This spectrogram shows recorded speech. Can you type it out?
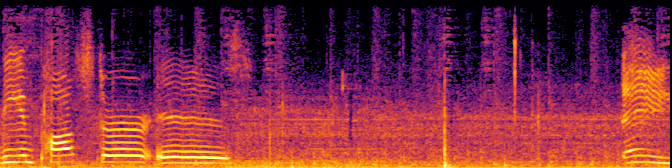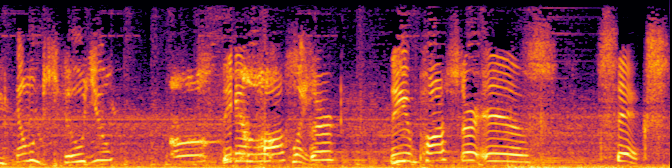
The imposter is. They don't kill you. Uh, The uh, imposter. The imposter is six.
